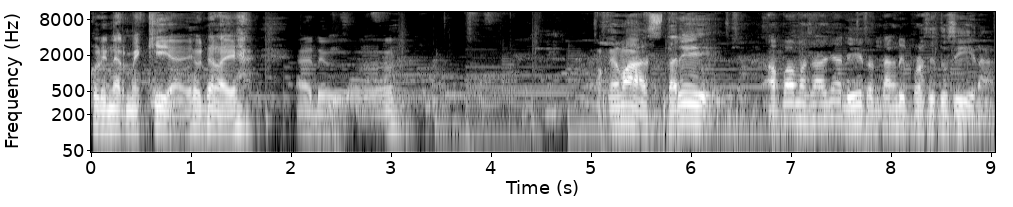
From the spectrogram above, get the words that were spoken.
kuliner meki ya, ya udahlah ya. Aduh. Oke mas, tadi apa masalahnya di tentang di prostitusi. Nah,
